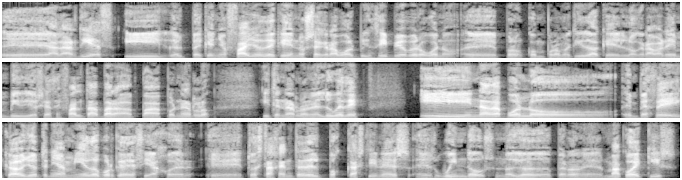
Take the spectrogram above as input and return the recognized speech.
eh, a las 10 y el pequeño fallo de que no se grabó al principio, pero bueno, eh, comprometido a que lo grabaré en vídeo si hace falta para, para, ponerlo y tenerlo en el DVD. Y nada, pues lo empecé y claro, yo tenía miedo porque decía, joder, toda esta gente del podcasting es, es Windows, no yo, perdón, es Mac OS,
